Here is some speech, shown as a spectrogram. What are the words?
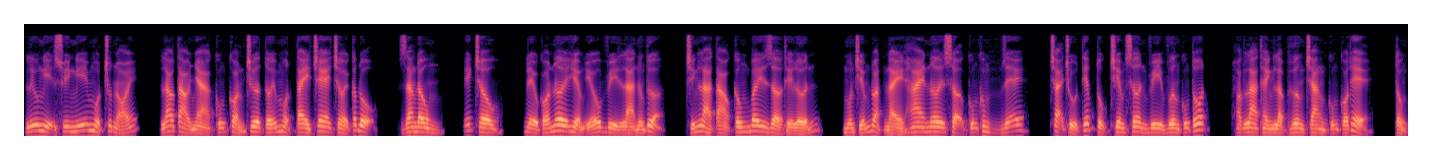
Lưu Nghị suy nghĩ một chút nói, lao tàu nhà cũng còn chưa tới một tay che trời cấp độ, Giang Đông, Ích Châu, đều có nơi hiểm yếu vì là nương tựa, chính là tào công bây giờ thế lớn, muốn chiếm đoạt này hai nơi sợ cũng không dễ, trại chủ tiếp tục chiêm sơn vi vương cũng tốt, hoặc là thành lập hương trang cũng có thể, tổng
